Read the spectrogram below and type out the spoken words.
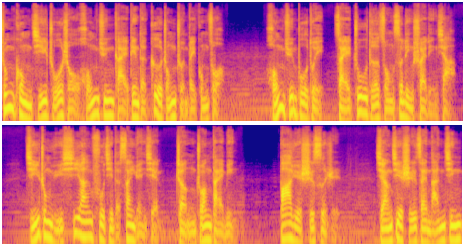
中共即着手红军改编的各种准备工作。红军部队在朱德总司令率领下，集中于西安附近的三原县，整装待命。八月十四日。蒋介石在南京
